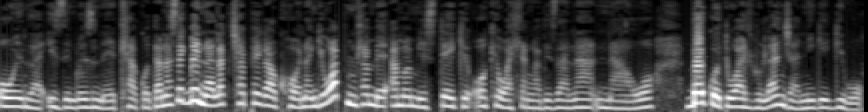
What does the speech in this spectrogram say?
owenza izinto ezinetla kodwa sekube nala kuchapheka khona ngiwaphi mhlambe ama-mistake okhe wahlangabezana nawo begodi wadlula njani-ke kiwo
